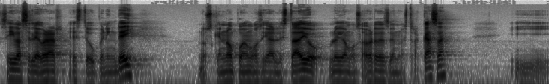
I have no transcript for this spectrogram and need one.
se iba a celebrar este Opening Day. Los que no podemos ir al estadio lo íbamos a ver desde nuestra casa. Y,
